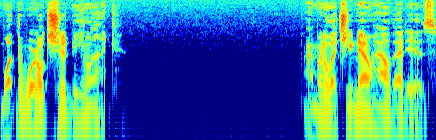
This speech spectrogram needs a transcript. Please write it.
what the world should be like. I'm going to let you know how that is.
